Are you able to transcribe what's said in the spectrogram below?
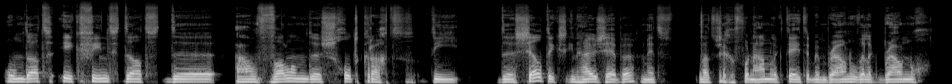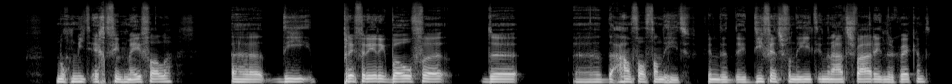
Omdat ik vind dat de aanvallende schotkracht die de Celtics in huis hebben, met laten we zeggen voornamelijk Tatum en Brown, hoewel ik Brown nog, nog niet echt vind meevallen, die prefereer ik boven de, de aanval van de Heat. Ik vind de, de defense van de Heat inderdaad zwaar indrukwekkend.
